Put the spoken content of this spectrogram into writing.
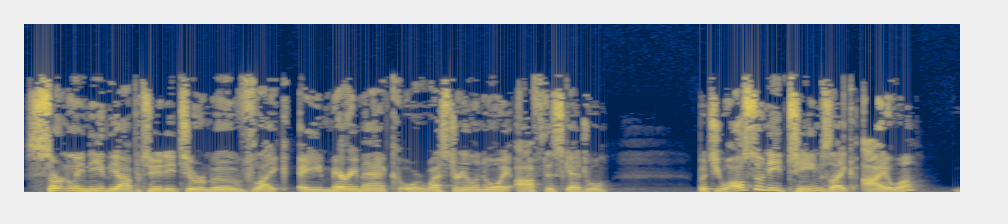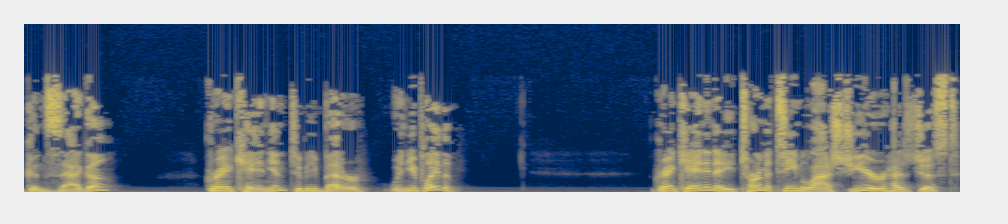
Certainly need the opportunity to remove like a Merrimack or Western Illinois off the schedule. But you also need teams like Iowa, Gonzaga, Grand Canyon to be better when you play them. Grand Canyon, a tournament team last year, has just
